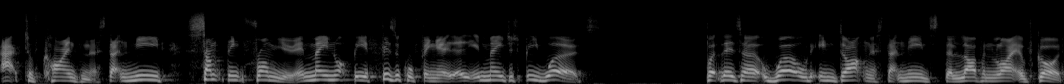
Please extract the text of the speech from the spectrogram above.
act of kindness, that need something from you. It may not be a physical thing, it, it may just be words. But there's a world in darkness that needs the love and light of God.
